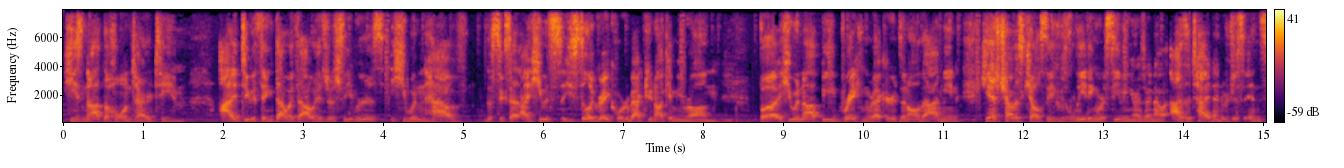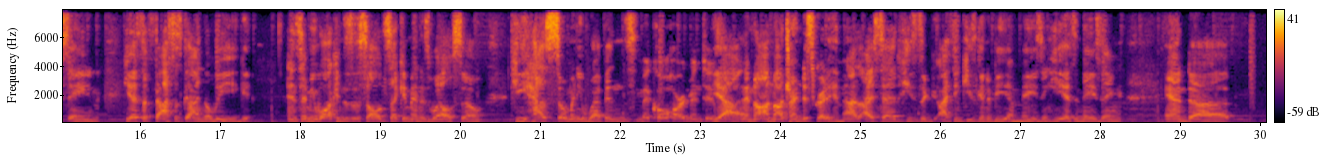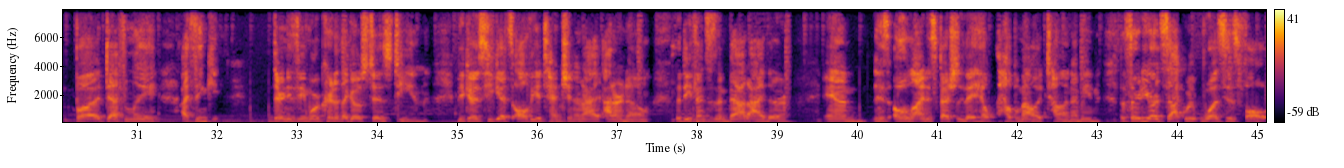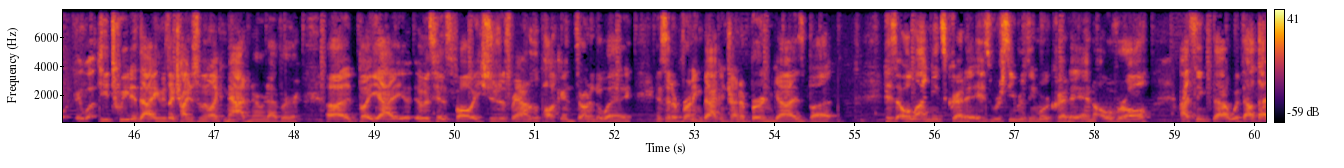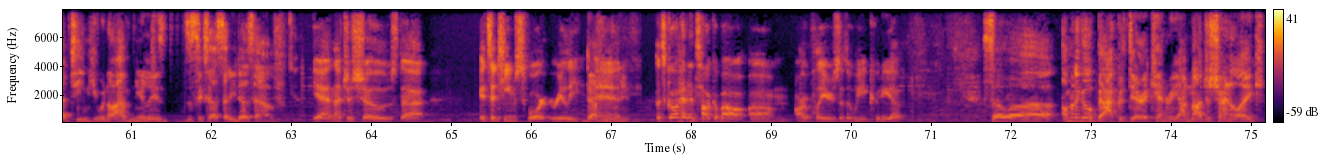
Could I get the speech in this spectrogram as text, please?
he's not the whole entire team. I do think that without his receivers, he wouldn't have the success. I, he was he's still a great quarterback. Do not get me wrong, but he would not be breaking records and all that. I mean, he has Travis Kelce, who's leading receiving yards right now as a tight end, which is insane. He has the fastest guy in the league, and Sammy Watkins is a solid second man as well. So he has so many weapons. Mecole Hardman, too. Yeah, and not, I'm not trying to discredit him. As I said, he's the. I think he's going to be amazing. He is amazing, and uh, but definitely, I think there needs to be more credit that goes to his team because he gets all the attention, and I I don't know. The defense isn't bad either. And his O line, especially, they help help him out a ton. I mean, the 30 yard sack w- was his fault. It was. He tweeted that he was like trying to do something like Madden or whatever. Uh, but yeah, it, it was his fault. He should have just ran out of the pocket and thrown it away instead of running back and trying to burn guys. But his O line needs credit. His receivers need more credit. And overall, I think that without that team, he would not have nearly the success that he does have. Yeah, and that just shows that it's a team sport, really. Definitely. And let's go ahead and talk about um, our players of the week. Who do you have? So uh, I'm gonna go back with Derrick Henry. I'm not just trying to like.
